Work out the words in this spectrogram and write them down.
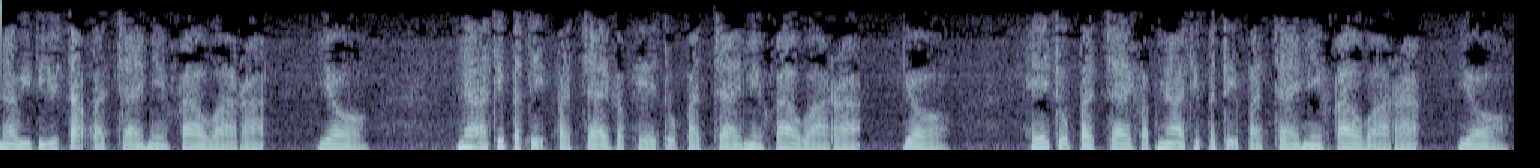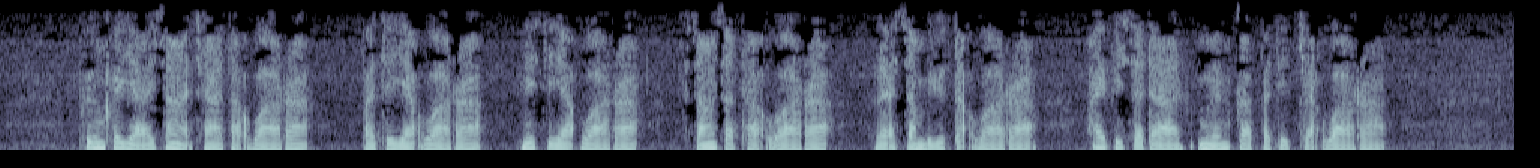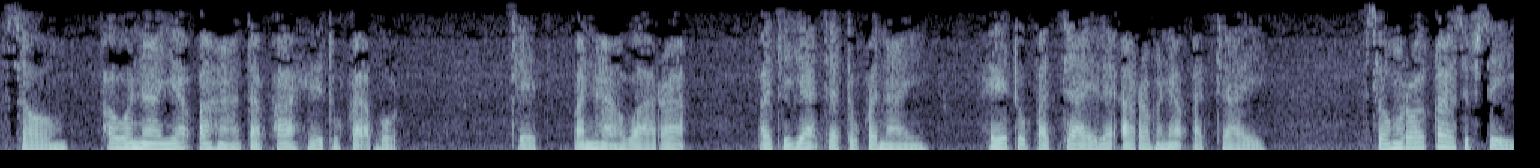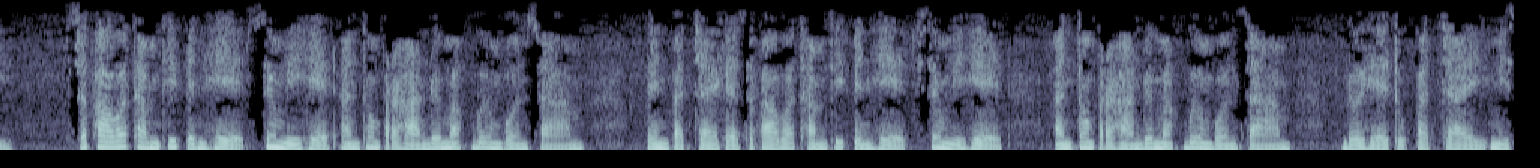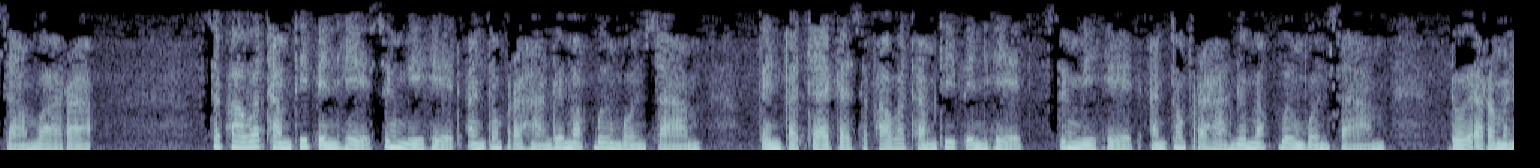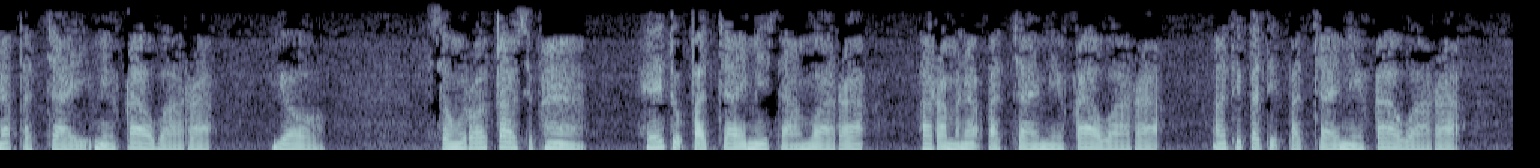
ณวิปยุตตปัจจัยมีเก้าวาระ ย่อ ณอธิปติปัจจัยกับเหตุปัจจัยมีเก้าวาระ ย่อ เหตุปัจจัยกับหน้าที่ปฏิปัจจัยมีเก้าวาระ ย่อ พึงขยายสหชาตะวาระ ปัจจยวาระ นิสยวาระ สังสัทธวาระ และสัมยุตตวาระ ให้พิสดารเหมือนกับปฏิจจวาระสองภาวนายะปหาตพะเหตุกะบทเจ็ดปัญหาวาระ ปัจจยะจตุกนัยเหตุปัจจัยและอารมณปัจจัยสองร้อยเก้าสิบสี่ สภาวธรรมที่เป็นเหตุ ซึ่งมีเหตุอันต้องประหารด้วยมรรคเบื้องบนสามเป็นปัจจัยแก่สภาวธรรมที่เป็นเหตุ ซึ่งมีเหตุ อันต้องประหารด้วยมรรคเบื้องบนสามโดยเหตุปัจจัยมีสามวาระ สภาวธรรมที่เป็นเหตุ ซึ่งมีเหตุอันต้องประหารด้วยมรรคเบื้องบนสามเป็นปัจจัยแก่สภาวธรรมที่เป็นเหตุ ซึ่งมีเหตุอันต้องประหารด้วยมรรคเบื้องบนสามโดยอารมณปัจจัยมีเก้าวาระ ย่อสองร้อยเก้าสิบห้า ตุปัจจัยมีสามวาระ อารมณปัจจัยมีเก้าวาระ อธิปติปัจจัยมีเก้าวาระ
